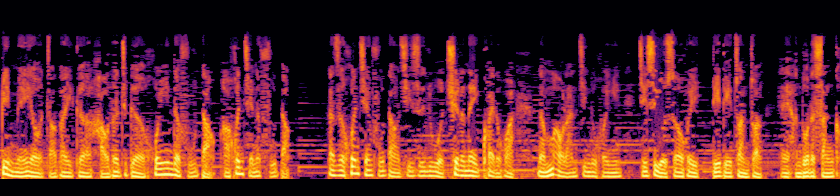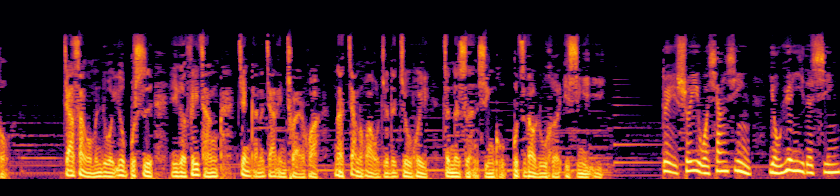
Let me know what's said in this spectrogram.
并没有找到一个好的这个婚姻的辅导啊，婚前的辅导。但是婚前辅导其实如果缺了那一块的话，那贸然进入婚姻，其实有时候会跌跌撞撞，哎，很多的伤口。加上我们如果又不是一个非常健康的家庭出来的话，那这样的话，我觉得就会真的是很辛苦，不知道如何一心一意。对，所以我相信有愿意的心。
